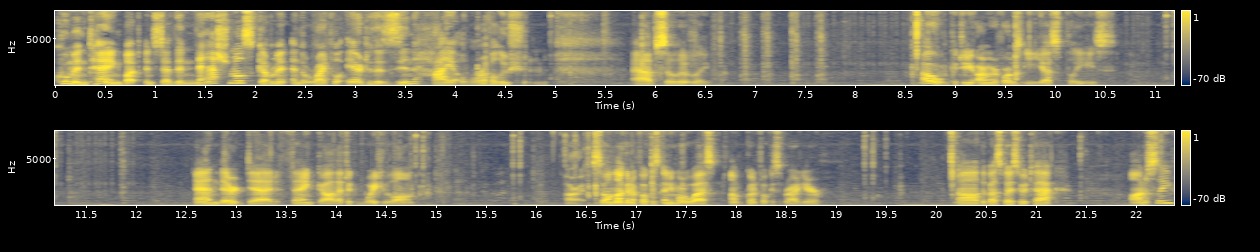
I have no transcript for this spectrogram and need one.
Kuomintang, but instead the nationalist government and the rightful heir to the Xinhai Revolution. Absolutely. Oh, continue army reforms? Yes, please. And they're dead. Thank God, that took way too long. Alright, so I'm not going to focus any more west. I'm going to focus right here. Uh, the best place to attack, honestly,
